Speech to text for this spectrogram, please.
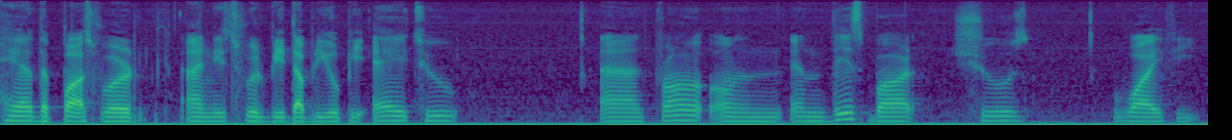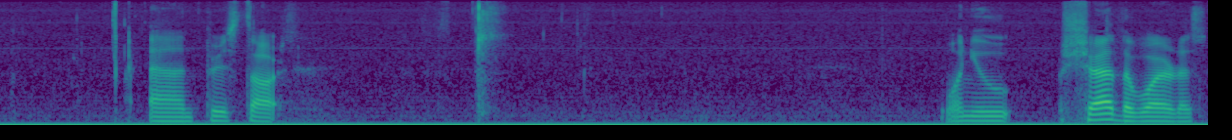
Here the password and it will be WPA2 and from on in this bar choose Wi-Fi and press start. When you share the wireless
